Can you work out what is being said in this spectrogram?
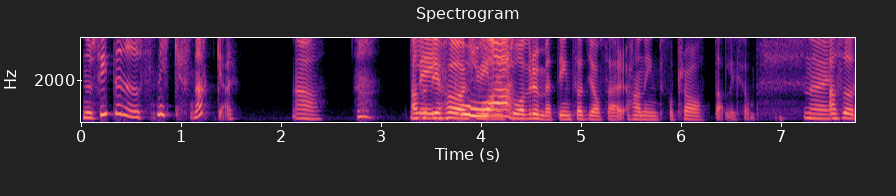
Nu sitter ni och snicksnackar. Ja. Alltså Lägg det hörs ju på! in i sovrummet, det är inte så att jag så här, han inte får prata liksom. Nej. Alltså,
